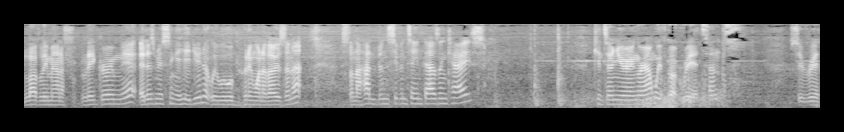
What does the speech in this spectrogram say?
a lovely amount of leg room there. It is missing a head unit. We will be putting one of those in it. It's on 117,000 Ks. Continuing around, we've got rear tints. So rear,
